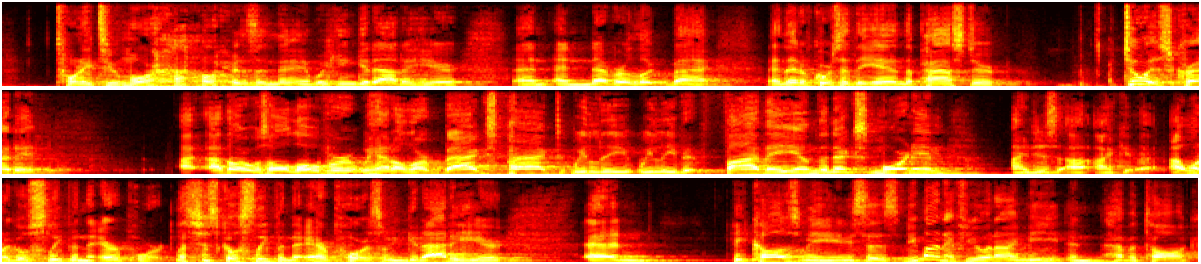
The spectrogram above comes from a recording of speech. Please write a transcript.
22 more hours, and then we can get out of here and, and never look back. And then, of course, at the end, the pastor, to his credit, I, thought it was all over. We had all our bags packed. We leave, we leave at 5 a.m. the next morning. I just, I, I, I want to go sleep in the airport. Let's just go sleep in the airport so we can get out of here. And he calls me and he says, Do you mind if you and I meet and have a talk?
